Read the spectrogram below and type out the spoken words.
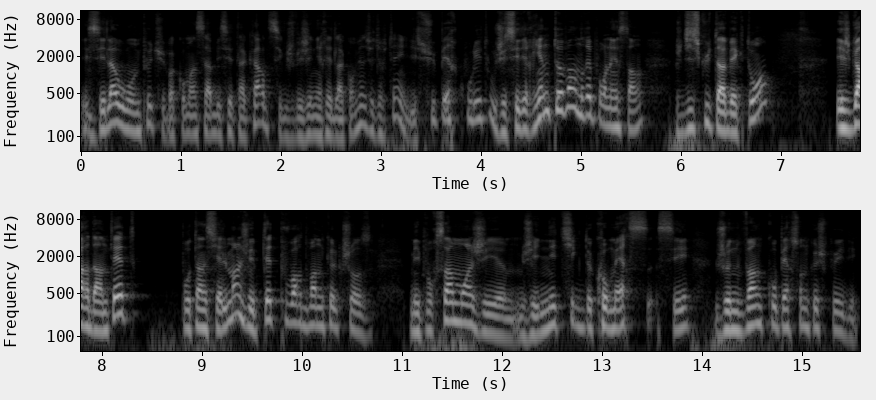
Et c'est là où un peu tu vas commencer à baisser ta carte, c'est que je vais générer de la confiance. Je vais dire, putain, il est super cool et tout. J'essaie de rien de te vendre pour l'instant. Je discute avec toi et je garde en tête, potentiellement, je vais peut-être pouvoir te vendre quelque chose. Mais pour ça, moi, j'ai euh, j'ai une éthique de commerce, c'est je ne vends qu'aux personnes que je peux aider.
